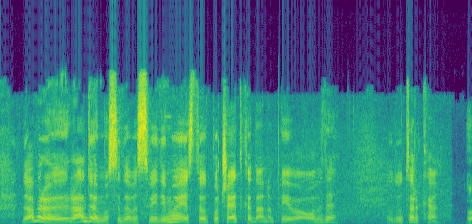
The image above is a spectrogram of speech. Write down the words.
Dobro, radujemo se da vas vidimo. Jeste od početka dana piva ovde? Od utorka? Uh,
